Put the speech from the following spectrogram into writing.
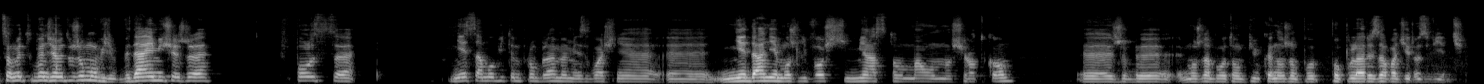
co my tu będziemy dużo mówić. Wydaje mi się, że w Polsce niesamowitym problemem jest właśnie e, niedanie możliwości miastom, małym ośrodkom, E, żeby można było tą piłkę nożną popularyzować i rozwijać.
